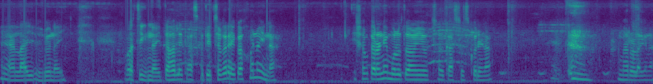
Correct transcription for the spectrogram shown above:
হ্যাঁ লাইভ ভিউ নাই ওয়াচিং নাই। তাহলে কাজ করতে ইচ্ছা করে, কখনোই না। এসব কারণে মূলত আমি হচ্ছে কাজ টাজ করি না। ভালো লাগে না।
